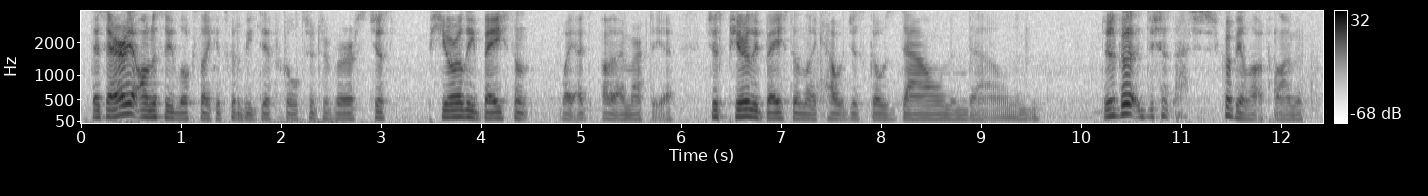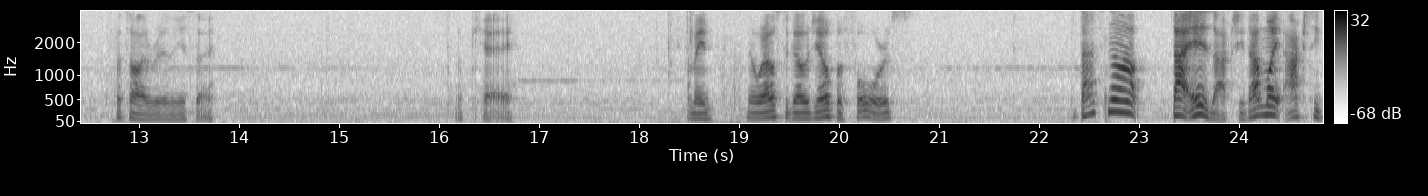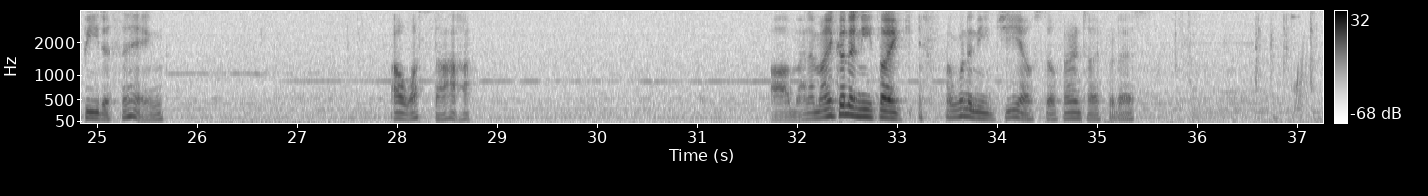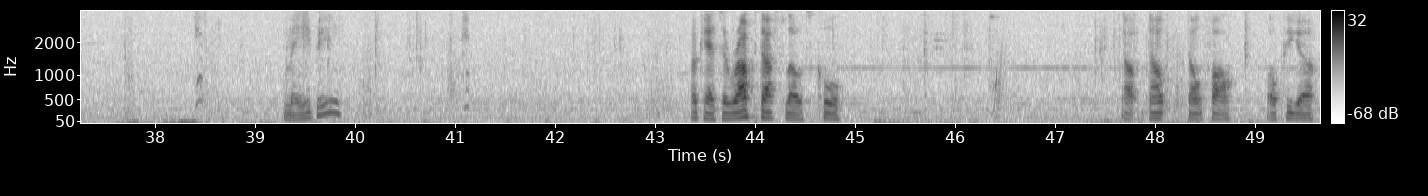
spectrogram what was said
This area honestly looks like it's going to be difficult to traverse just purely based on... Wait, I, oh, I marked it, yeah. Just purely based on like how it just goes down and down. and There's going to just could be a lot of climbing. That's all I really need to say. Okay. I mean, nowhere else to go, Joe, but forwards. But that's not... That is, actually. That might actually be the thing. Oh, what's that? Oh, man. Am I to need, like... I'm to need Geo stuff, aren't I, for this? Maybe? Okay, it's a rock that floats. Cool. Oh, nope, don't fall. Up you go.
